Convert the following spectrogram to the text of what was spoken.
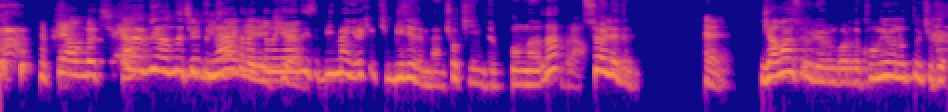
bir anda çıkan. Evet, bir anda çıktı. bilmen Nereden gerekiyor. geldiyse bilmen gerekiyor ki bilirim ben. Çok iyiyimdir bu konularda. Bravo. Söyledim. Evet. Yalan söylüyorum bu arada. Konuyu unuttum çünkü.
